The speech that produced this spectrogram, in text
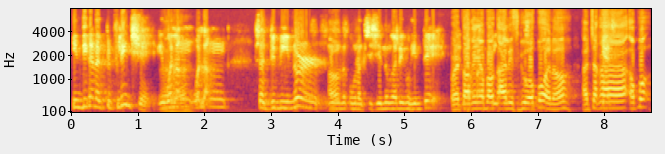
hindi ka nagpi-flinch eh. Eh, Aha. Walang, walang sa demeanor yung, kung nagsisinungaling o hindi. We're talking about Alice Guo po, ano? At saka, opo,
